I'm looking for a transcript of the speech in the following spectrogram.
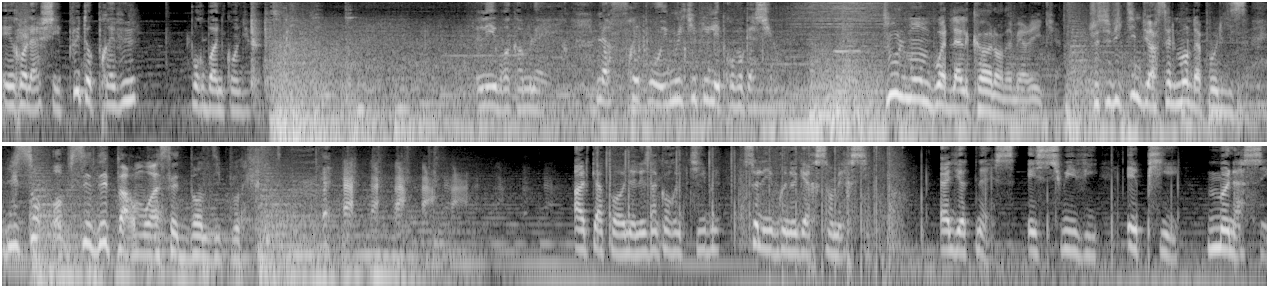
est relâché plus tôt que prévu pour bonne conduite. Libre comme l'air, la frépouille multiplie les provocations. Tout le monde boit de l'alcool en Amérique. Je suis victime du harcèlement de la police. Ils sont obsédés par moi, cette bande d'hypocrites. Al Capone et les incorruptibles se livrent une guerre sans merci. Elliot Ness est suivi, épié, menacé.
